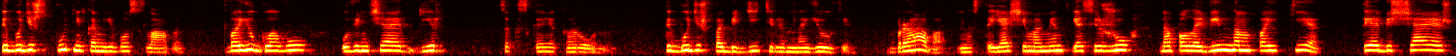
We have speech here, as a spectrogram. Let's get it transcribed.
ты будешь спутником его славы. Твою главу увенчает герцогская корона. Ты будешь победителем на юге. Браво! В настоящий момент я сижу на половинном пайке. Ты обещаешь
